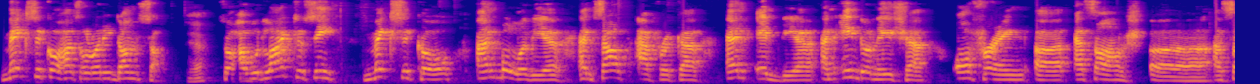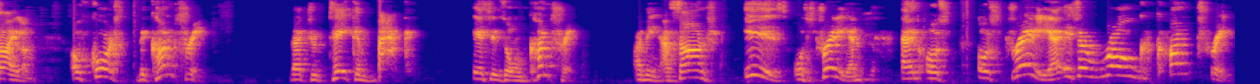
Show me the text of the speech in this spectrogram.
Mexico has already done so. Yeah. So I would like to see Mexico and Bolivia and South Africa and India and Indonesia offering uh, Assange uh, asylum. Of course, the country that should take him back is his own country. I mean, Assange is Australian, and Aus- Australia is a rogue country.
